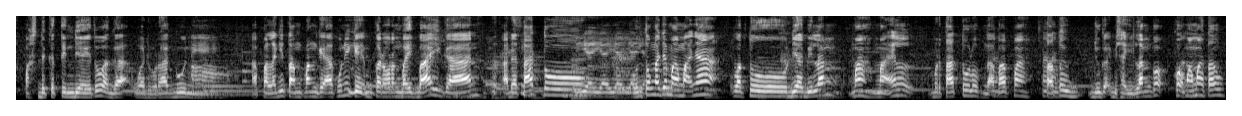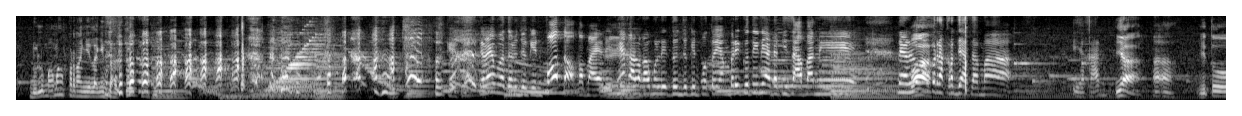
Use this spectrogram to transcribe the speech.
pas deketin dia itu agak waduh ragu nih. Oh. Apalagi tampang kayak aku nih kayak bukan orang baik-baik kan. Ada tato. Iya, iya, iya, iya, Untung aja mamanya waktu dia bilang, "Mah, Mael bertato loh, nggak apa-apa. Tato juga bisa hilang kok." Kok mama tahu? Dulu mama pernah ngilangin tato. Oke, sekarang mau tunjukin foto ke Maeli. Iya. Ya, kalau kamu lihat tunjukin foto yang berikut ini ada kisah apa nih? Nih, lu pernah kerja sama, iya kan? ya, Heeh. itu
